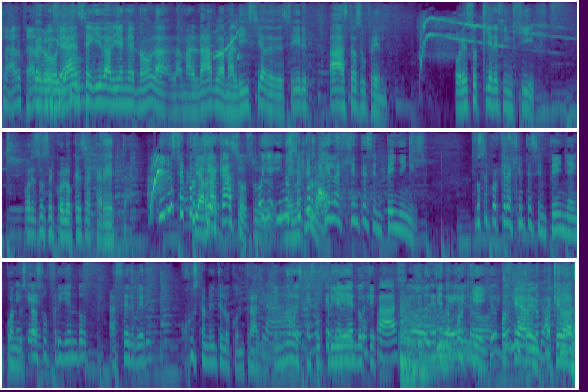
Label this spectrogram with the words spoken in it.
Claro, claro. pero ser, ya ¿no? enseguida viene, ¿no? La, la maldad, la malicia de decir, ah, está sufriendo. Por eso quiere fingir. Por eso se coloca esa careta. Y no sé por Y qué. habrá casos, Oye, y no sé por qué la gente se empeña en eso. No sé por qué la gente se empeña en cuando ¿En está qué? sufriendo hacer ver justamente lo contrario, que no está que sufriendo, tener tu que, espacio yo no entiendo por qué. Yo, ¿Por yo qué? no A ver, ¿a qué vas?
